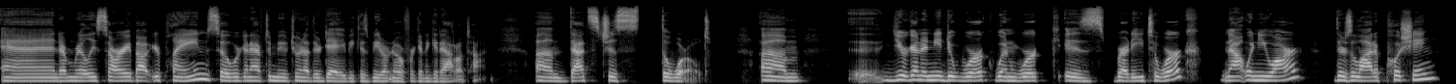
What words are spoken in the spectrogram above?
And I'm really sorry about your plane. So we're going to have to move to another day because we don't know if we're going to get out on time. Um, that's just the world. Um, uh, you're going to need to work when work is ready to work, not when you are. There's a lot of pushing.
